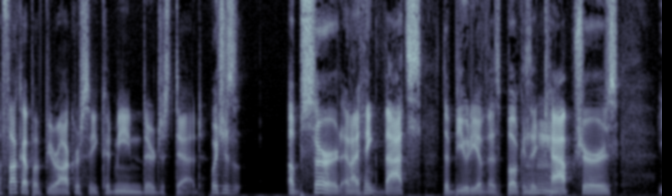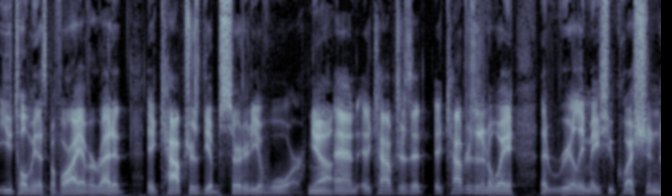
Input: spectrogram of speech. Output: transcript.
A fuck up of bureaucracy could mean they're just dead. which is absurd and i think that's the beauty of this book is Mm-hmm. it captures you told me this before i ever read it it captures the absurdity of war Yeah. and it captures it it captures it in a way that really makes you question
